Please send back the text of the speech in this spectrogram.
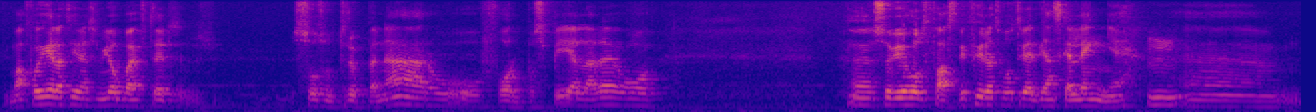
man får hela tiden som jobba efter så som truppen är och form på spelare. Och, eh, så vi har hållit fast vid 4-2-3 ganska länge. Mm. Eh,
